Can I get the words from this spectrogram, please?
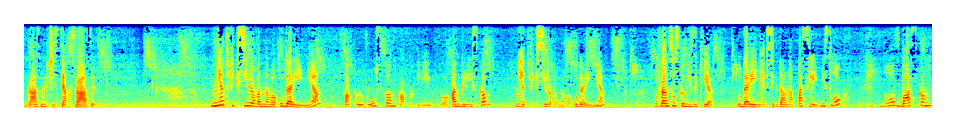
в разных частях фразы. Нет фиксированного ударения, как и в русском, как и в английском. Нет фиксированного ударения. Во французском языке ударение всегда на последний слог, но в баском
